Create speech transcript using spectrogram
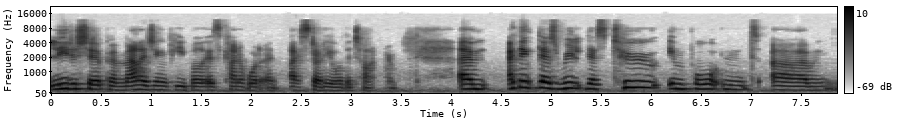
leadership and managing people is kind of what I, study all the time. Um, I think there's really there's two important um,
